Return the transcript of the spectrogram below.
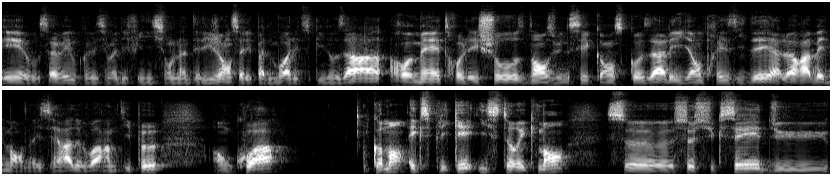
et vous savez, vous connaissez ma définition de l'intelligence, elle n'est pas de moi, elle est de Spinoza, remettre les choses dans une séquence causale ayant présidé à leur avènement. On essaiera de voir un petit peu en quoi comment expliquer historiquement ce, succès du,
